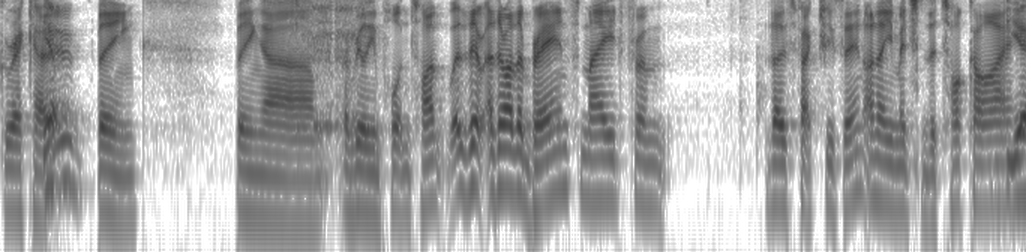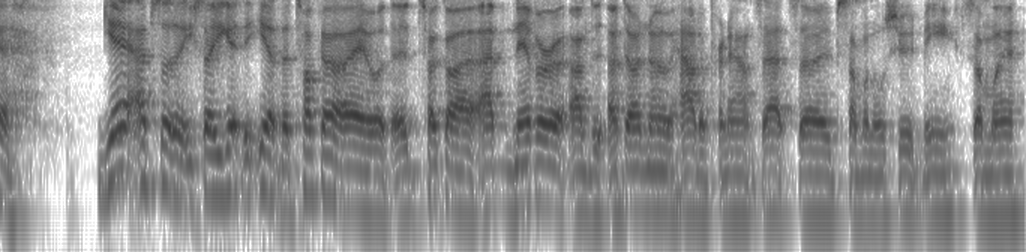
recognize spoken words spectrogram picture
Greco Yep. being being um, a really important time. Are there, are there other brands made from those factories then? I know you mentioned the Tokai. Yeah. Yeah, absolutely. So you get the, yeah the Tokai or the Tokai. I've never under, I don't know how to pronounce that, so someone will shoot me somewhere.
